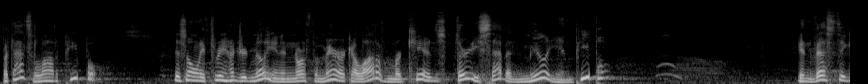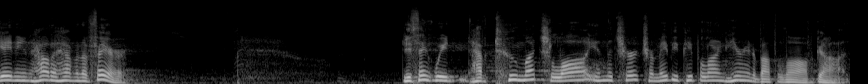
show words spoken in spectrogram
But that's a lot of people. There's only 300 million in North America. A lot of them are kids, 37 million people investigating how to have an affair. Do you think we have too much law in the church, or maybe people aren't hearing about the law of God?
